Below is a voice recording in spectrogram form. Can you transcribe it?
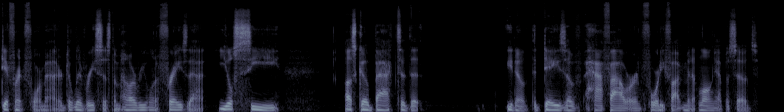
different format or delivery system, however you want to phrase that, you'll see us go back to the you know the days of half hour and 45 minute long episodes.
